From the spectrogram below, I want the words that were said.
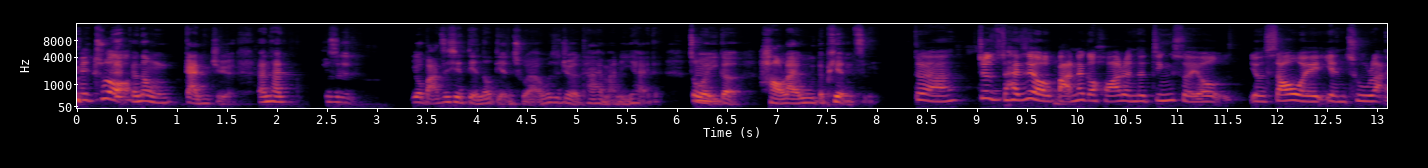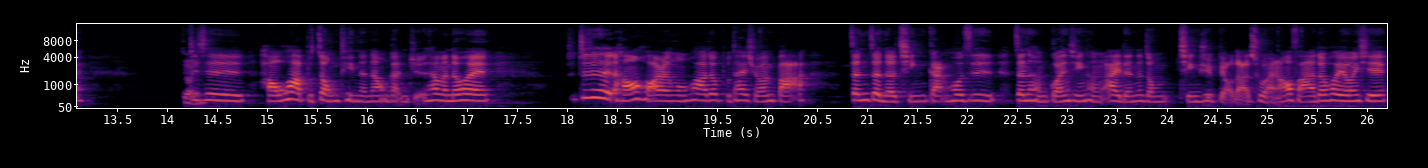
没 错的那种感觉，但他就是。有把这些点都点出来，我是觉得他还蛮厉害的。作为一个好莱坞的骗子，嗯，对啊，就还是有把那个华人的精髓有有稍微演出来，就是好话不中听的那种感觉。他们都会，就是好像华人文化都不太喜欢把真正的情感或是真的很关心、很爱的那种情绪表达出来，然后反而都会用一些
